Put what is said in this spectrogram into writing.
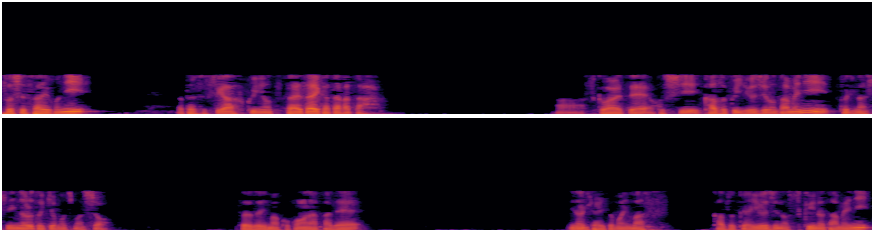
そして最後に、私たちが福音を伝えたい方々、救われてほしい家族、友人のために取りなして祈る時を持ちましょう。それでは今心の中で祈りたいと思います。家族や友人の救いのために、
